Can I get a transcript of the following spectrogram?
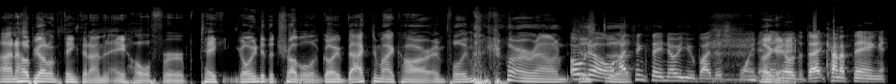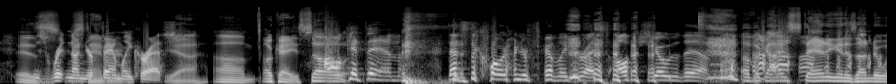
Uh, and I hope y'all don't think that I'm an a hole for taking going to the trouble of going back to my car and pulling my car around. Oh no! to- I think they know you by this point, and Okay. they know that that kind of thing is, written on your family crest. Yeah. Um. Okay. So I'll get them. That's the quote on your family crest. I'll show them. of a guy standing in his underwear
